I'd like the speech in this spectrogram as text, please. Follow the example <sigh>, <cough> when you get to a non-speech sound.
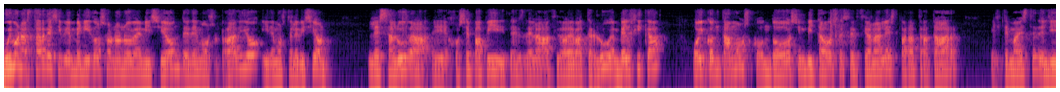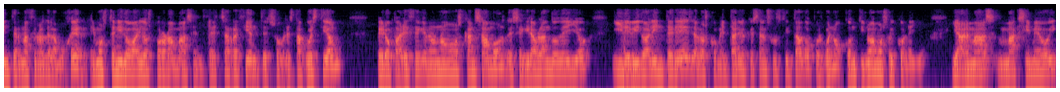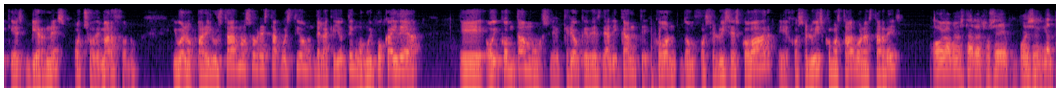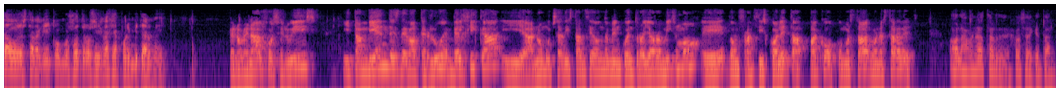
Muy buenas tardes y bienvenidos a una nueva emisión de Demos Radio y Demos Televisión. Les saluda eh, José Papí desde la ciudad de Waterloo, en Bélgica. Hoy contamos con dos invitados excepcionales para tratar el tema este del Día Internacional de la Mujer. Hemos tenido varios programas en fechas recientes sobre esta cuestión, pero parece que no nos cansamos de seguir hablando de ello y debido al interés y a los comentarios que se han suscitado, pues bueno, continuamos hoy con ello. Y además, máxime hoy, que es viernes 8 de marzo, ¿no? Y bueno, para ilustrarnos sobre esta cuestión de la que yo tengo muy poca idea, eh, hoy contamos, eh, creo que desde Alicante, con don José Luis Escobar. Eh, José Luis, ¿cómo estás? Buenas tardes. Hola, buenas tardes, José. Pues encantado de estar aquí con vosotros y gracias por invitarme. Fenomenal, José Luis. Y también desde Waterloo, en Bélgica, y a no mucha distancia donde me encuentro yo ahora mismo, eh, don Francisco Aleta. Paco, ¿cómo estás? Buenas tardes. Hola, buenas tardes, José, ¿qué tal?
